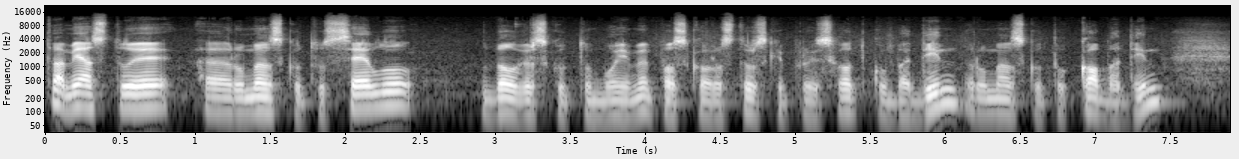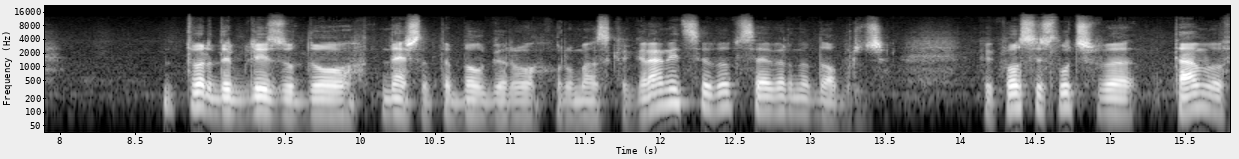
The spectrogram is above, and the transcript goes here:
Това място е румънското село, българското му име, по-скоро с турски происход, Кобадин, румънското Кобадин, твърде близо до днешната българо-румънска граница в Северна Добруджа. Какво се случва там в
